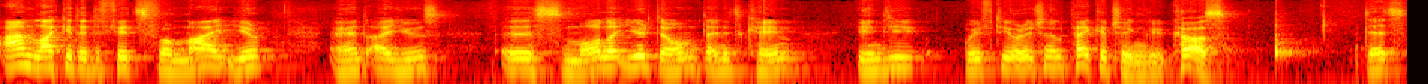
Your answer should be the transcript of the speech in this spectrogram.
I'm lucky that it fits for my ear and I use a smaller ear dome than it came in the with the original packaging because that's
